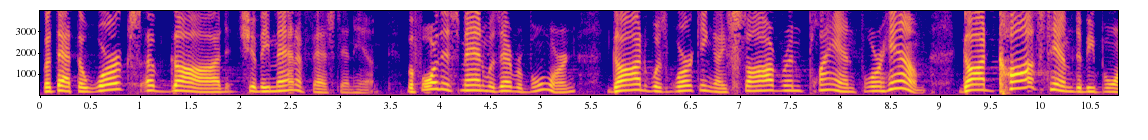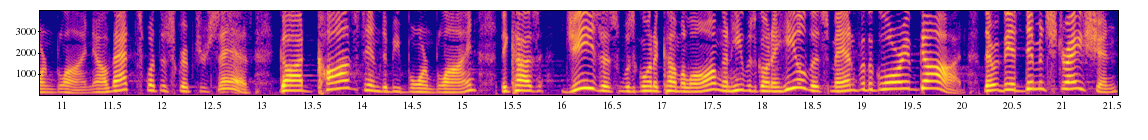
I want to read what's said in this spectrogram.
but that the works of God should be manifest in him. Before this man was ever born, God was working a sovereign plan for him. God caused him to be born blind. Now, that's what the scripture says. God caused him to be born blind because Jesus was going to come along and he was going to heal this man for the glory of God. There would be a demonstration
